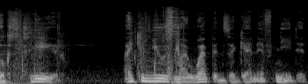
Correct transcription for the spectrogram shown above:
Looks clear. I can use my weapons again if needed.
